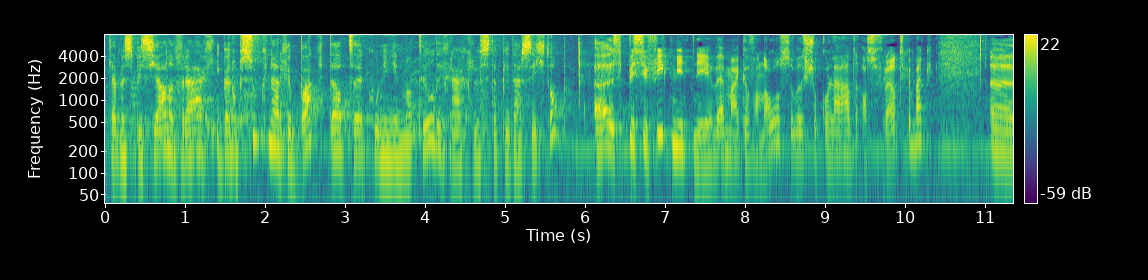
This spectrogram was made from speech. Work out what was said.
ik heb een speciale vraag. Ik ben op zoek naar gebak dat eh, koningin Mathilde graag lust. Heb je daar zicht op? Uh, specifiek niet, nee. Wij maken van alles, zowel chocolade als fruitgebak. Uh,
